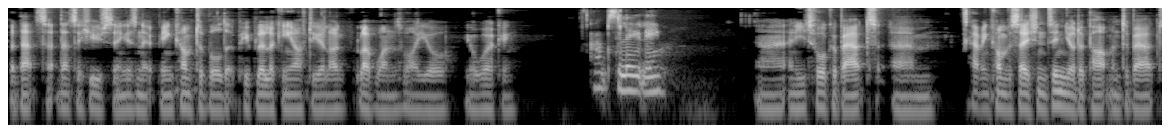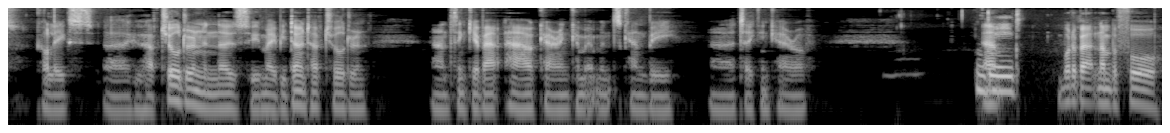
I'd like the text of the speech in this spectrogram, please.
But that's a, that's a huge thing, isn't it? Being comfortable that people are looking after your lo- loved ones while you're you're working. Absolutely. Uh, and you talk about um, having conversations in your department about colleagues uh, who have children and those who maybe don't have children, and thinking about how caring commitments can be uh, taken care of. Indeed. Um, what about number four,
